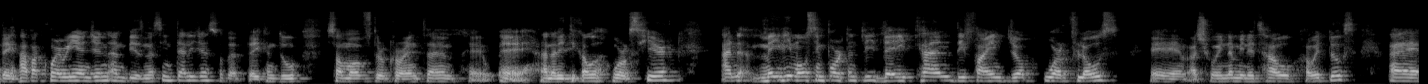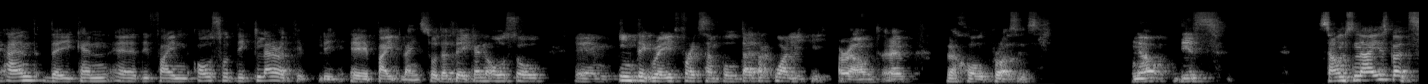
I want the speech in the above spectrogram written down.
they have a query engine and business intelligence so that they can do some of their current um, uh, uh, analytical works here and maybe most importantly they can define job workflows I'll show in a minute how, how it looks. Uh, and they can uh, define also declaratively uh, pipelines so that they can also um, integrate, for example, data quality around uh, the whole process. Now, this sounds nice, but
